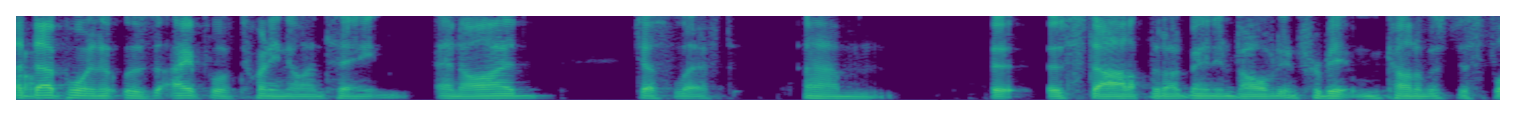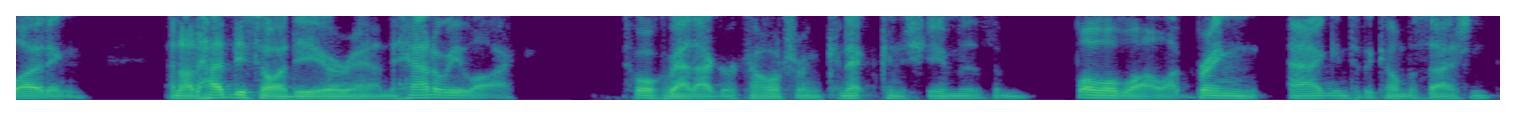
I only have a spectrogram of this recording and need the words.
at that point it was April of 2019 and I'd just left um a, a startup that I'd been involved in for a bit and kind of was just floating and I'd had this idea around how do we like talk about agriculture and connect consumers and blah blah blah, like bring ag into the conversation.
